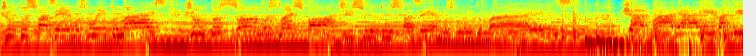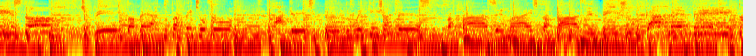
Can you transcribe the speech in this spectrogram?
juntos fazemos muito mais. Juntos somos mais fortes, juntos fazemos muito mais. Jaguariaíva aqui estou, de peito aberto pra frente eu vou, acreditando em quem fazer mais pra fazer bem. Juca prefeito,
